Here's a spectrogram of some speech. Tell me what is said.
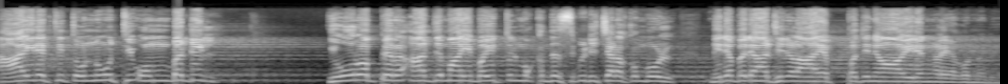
ആയിരത്തി തൊണ്ണൂറ്റി ഒമ്പതിൽ യൂറോപ്യർ ആദ്യമായി ബൈത്തുൽ മുഖദ്സ് പിടിച്ചടക്കുമ്പോൾ നിരപരാധികളായ പതിനായിരങ്ങളെ കൊന്നത്.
